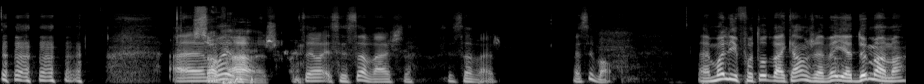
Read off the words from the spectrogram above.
Euh, Sauvage. c'est ouais, c'est sauvage, ça. C'est sauvage. Mais c'est bon. Euh, moi, les photos de vacances, j'avais il y a deux moments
